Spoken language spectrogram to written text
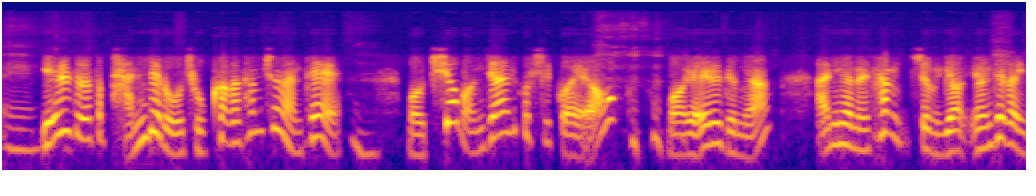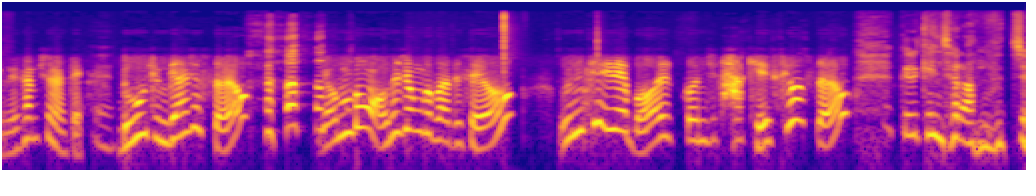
예. 예를 들어서 반대로 조카가 삼촌한테 음. 뭐 취업 언제 할 것일 거예요? 뭐 예를 들면 아니면은 삼 좀 연세가 있는 삼촌한테 네. 노후 준비하셨어요? 연봉 어느 정도 받으세요? 은퇴 후에 뭐 할 건지 다 계획 세웠어요? 그렇게는 잘 안 묻죠.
